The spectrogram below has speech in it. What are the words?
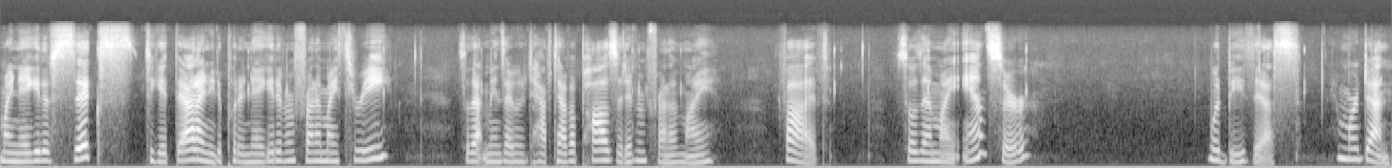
My negative 6, to get that I need to put a negative in front of my 3, so that means I would have to have a positive in front of my 5. So then my answer would be this, and we're done.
